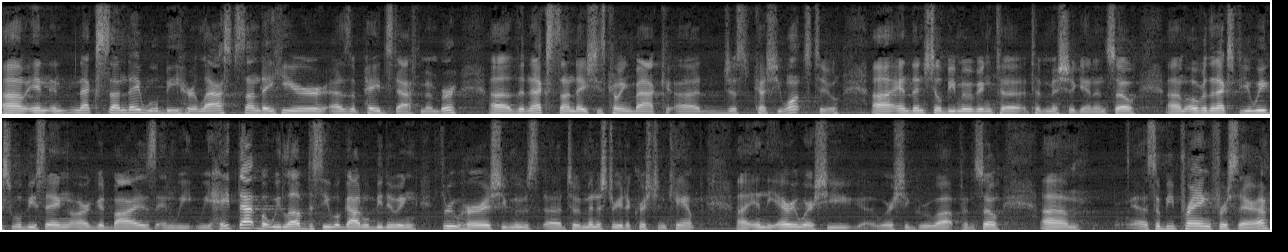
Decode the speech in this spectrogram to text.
Uh, and, next Sunday will be her last Sunday here as a paid staff member. Uh, the next Sunday, she's coming back uh, just because she wants to. and then she'll be moving to, to Michigan. And so, um, over the next few weeks, we'll be saying our goodbyes. And we, we hate that, but we love to see what God will be doing through her as she moves to a ministry at a Christian camp in the area where she, where she grew up. And so, um, uh, so be praying for Sarah.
